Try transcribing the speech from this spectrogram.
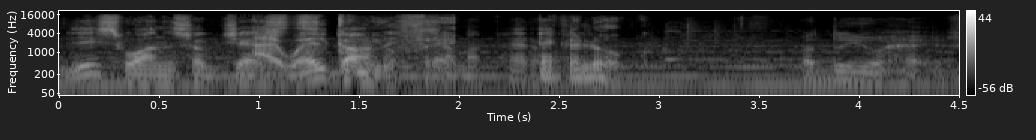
This one suggests I welcome you, friend. Take a look. What do you have?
